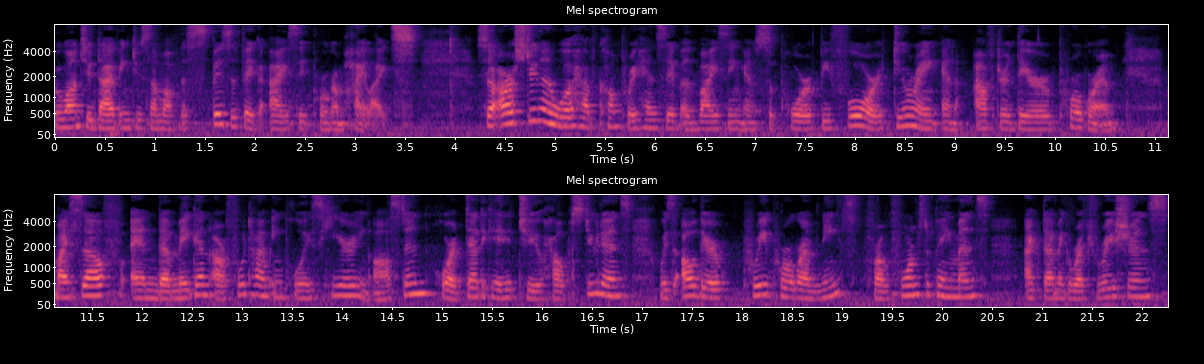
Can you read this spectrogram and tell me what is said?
we want to dive into some of the specific ISA program highlights. So our student will have comprehensive advising and support before, during, and after their program. Myself and uh, Megan are full-time employees here in Austin who are dedicated to help students with all their pre-program needs from forms to payments, academic registrations,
